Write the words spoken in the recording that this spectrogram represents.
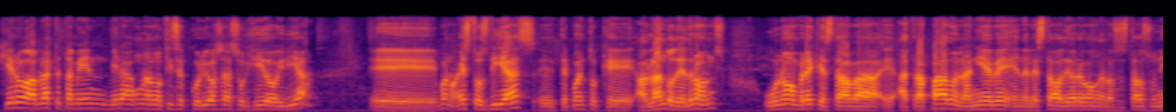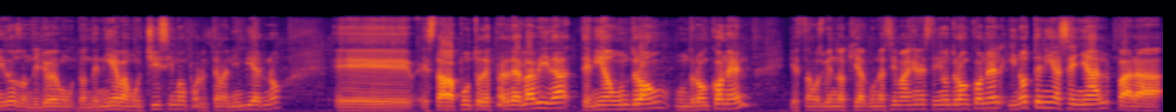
quiero hablarte también, mira, una noticia curiosa ha surgido hoy día. Eh, bueno, estos días, eh, te cuento que, hablando de drones, un hombre que estaba eh, atrapado en la nieve en el estado de Oregon, en los Estados Unidos, donde, llueve, donde nieva muchísimo por el tema del invierno, eh, estaba a punto de perder la vida, tenía un dron, un dron con él, y estamos viendo aquí algunas imágenes, tenía un dron con él y no tenía señal para,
